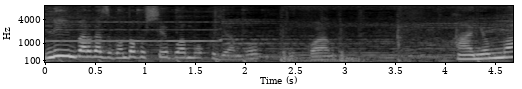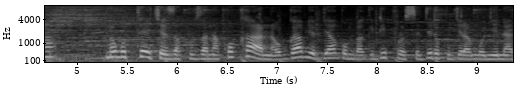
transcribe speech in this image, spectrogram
n'imbaraga zigomba gushyirwamo kugira ngo rirwanywe hanyuma no gutekereza kuzana ako kana ubwabyo byagombaga indi porosedire kugira ngo nyina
